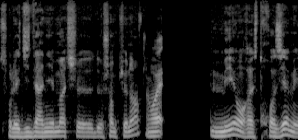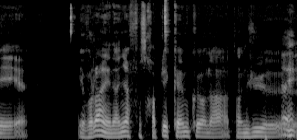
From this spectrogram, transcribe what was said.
sur les dix derniers matchs de championnat. Ouais. Mais on reste troisième et, et voilà, l'année dernière, il faut se rappeler quand même qu'on a attendu euh, Ouais.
